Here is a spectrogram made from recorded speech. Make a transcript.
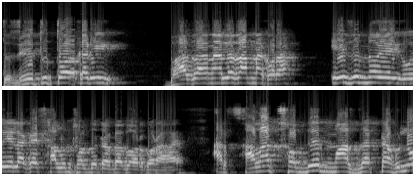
তো যেহেতু তরকারি ভাজা নাহলে রান্না করা এই জন্য ওই এলাকায় সালুন শব্দটা ব্যবহার করা হয়। আর সালাদ শব্দের মাছদারটা হলো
